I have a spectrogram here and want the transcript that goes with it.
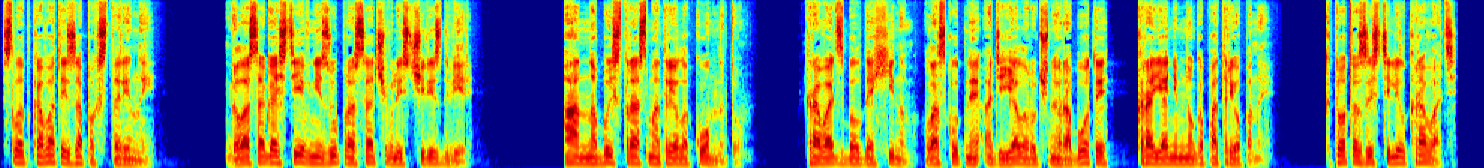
сладковатый запах старины. Голоса гостей внизу просачивались через дверь. Анна быстро осмотрела комнату. Кровать с балдахином, лоскутное одеяло ручной работы, края немного потрепаны. Кто-то застелил кровать.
